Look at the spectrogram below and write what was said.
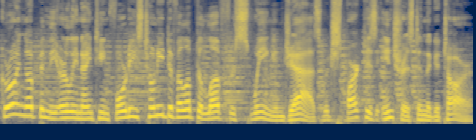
Growing up in the early 1940s, Tony developed a love for swing and jazz, which sparked his interest in the guitar.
